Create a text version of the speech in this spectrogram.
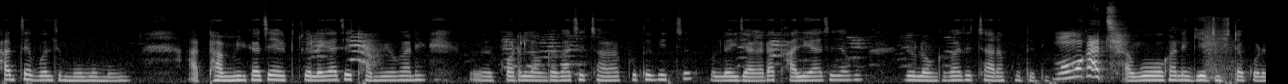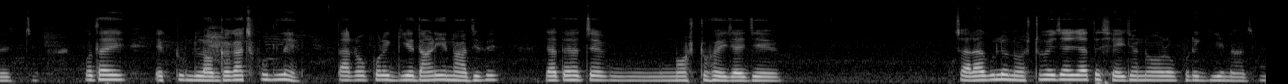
খাচ্ছে বলছে মোমো মোমো। আর ঠাম্মির কাছে একটু চলে গেছে। ঠাম্মি ওখানে কটা লঙ্কা গাছের চারা পুঁতে দিচ্ছে। বলল এই জায়গাটা খালি আছে যখন যে লঙ্কা গাছের চারা পুঁতে দিই মোমো খাচ্ছে? আর ও ওখানে গিয়ে ডিস্টার্ব করে দিচ্ছে। কোথায় একটু লঙ্কা গাছ পুঁতলে তার ওপরে গিয়ে দাঁড়িয়ে নাচবে যাতে হচ্ছে নষ্ট হয়ে যায় যে চারাগুলো নষ্ট হয়ে যায় যাতে সেই জন্য ওর ওপরে গিয়ে নাচবে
